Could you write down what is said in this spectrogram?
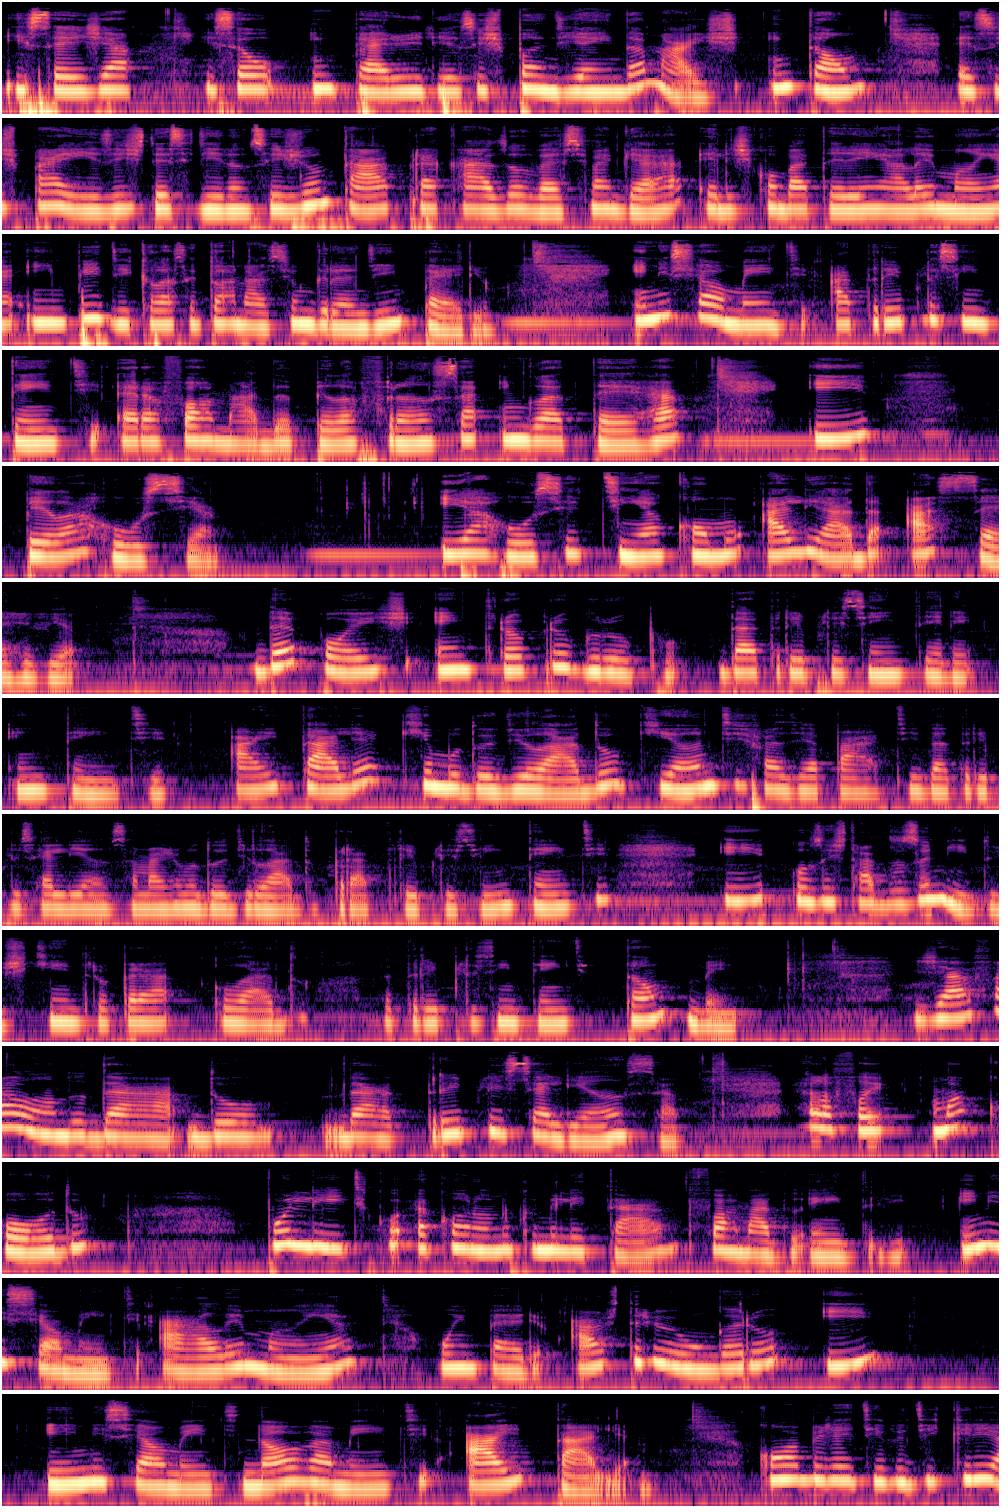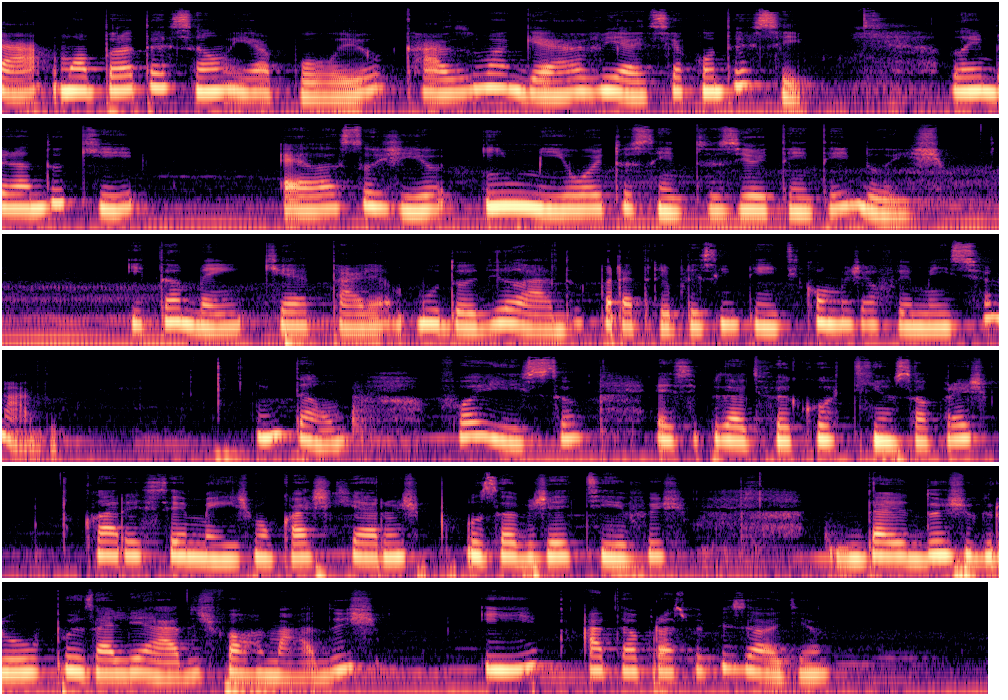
e seja e seu império iria se expandir ainda mais. Então, esses países decidiram se juntar para caso houvesse uma guerra, eles combaterem a Alemanha e impedir que ela se tornasse um grande império. Inicialmente, a Tríplice Entente era formada pela França, Inglaterra e pela Rússia. E a Rússia tinha como aliada a Sérvia. Depois entrou para o grupo da Tríplice Entente a Itália, que mudou de lado, que antes fazia parte da Tríplice Aliança, mas mudou de lado para a Tríplice Entente, e os Estados Unidos, que entrou para o lado da Tríplice Entente também. Já falando da, do, da Tríplice Aliança, ela foi um acordo político, econômico e militar formado entre inicialmente a Alemanha, o Império Austro-Húngaro e inicialmente novamente a Itália, com o objetivo de criar uma proteção e apoio caso uma guerra viesse a acontecer. Lembrando que ela surgiu em 1882 e também que a Itália mudou de lado para a Tríplice Entente, como já foi mencionado. Então, foi isso. Esse episódio foi curtinho só para esclarecer mesmo quais que eram os, os objetivos da, dos grupos aliados formados e até o próximo episódio.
